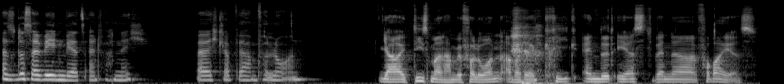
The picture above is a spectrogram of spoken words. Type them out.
Also das erwähnen wir jetzt einfach nicht, weil ich glaube, wir haben verloren. Ja, diesmal haben wir verloren, aber der Krieg endet erst, wenn er vorbei ist.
